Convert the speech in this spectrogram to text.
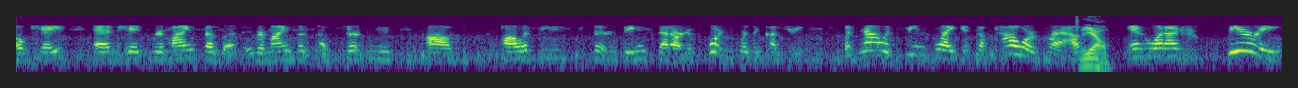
okay? And it reminds us it reminds us of certain um, policies, certain things that are important for the country. But now it seems like it's a power grab. Yeah. And what I'm fearing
